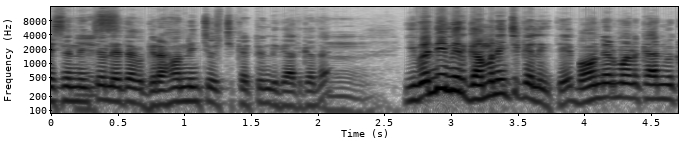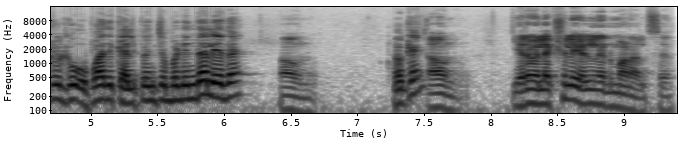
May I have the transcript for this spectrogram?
దేశం నుంచో లేదా గ్రహం నుంచి వచ్చి కట్టింది కాదు కదా? ఇవన్నీ మీరు గమనించగలిగితే భవన నిర్మాణ కార్మికులకు ఉపాధి కల్పించబడిందా లేదా? అవును. ఓకే? అవును. ఇరవై లక్షల ఇళ్ళ నిర్మాణాలు సార్.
